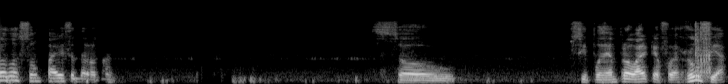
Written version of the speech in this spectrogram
todos son países de la OTAN. So, si pueden probar que fue Rusia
